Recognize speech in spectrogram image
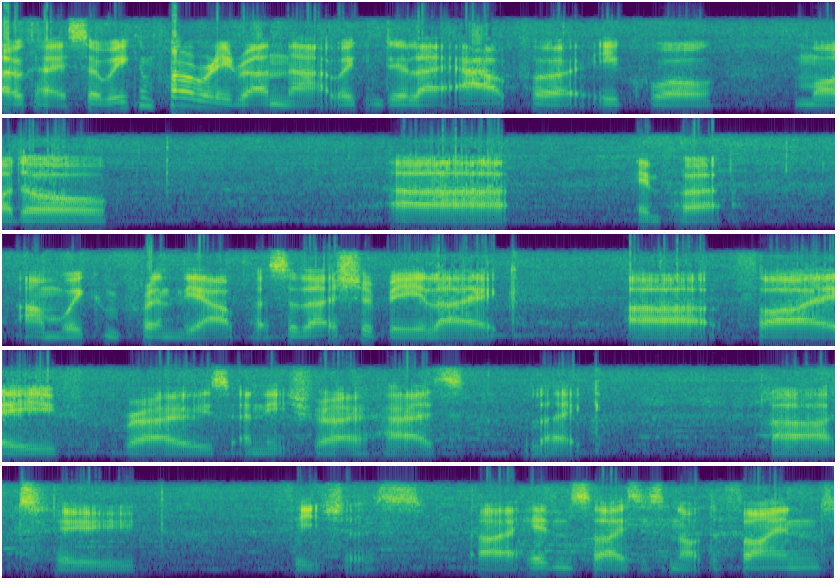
okay, so we can probably run that. We can do like output equal model uh, input, and we can print the output. So that should be like uh, five rows, and each row has like uh, two features. Uh, hidden size is not defined.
